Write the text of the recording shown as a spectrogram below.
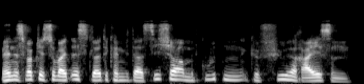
Wenn es wirklich soweit ist, die Leute können wieder sicher und mit gutem Gefühl reisen,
